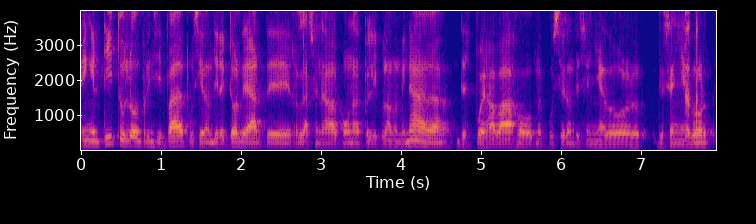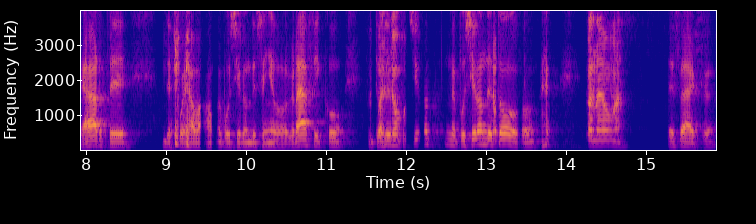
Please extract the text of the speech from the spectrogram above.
en el título principal pusieron director de arte relacionado con una película nominada, después abajo me pusieron diseñador, diseñador de arte, después abajo me pusieron diseñador gráfico, entonces me pusieron, me pusieron de todo. Nada más. Exacto.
